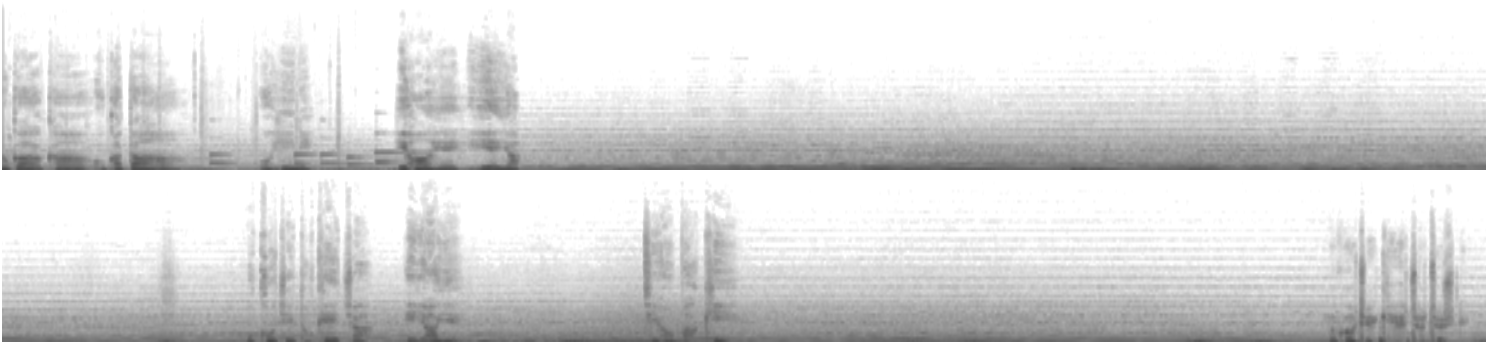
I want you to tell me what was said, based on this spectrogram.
のかかおかたはおひにいはんへいえや。もこちとけちゃいやえティオバキもこちき。えちゃちゅしに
